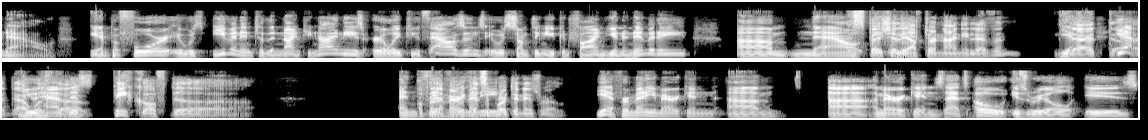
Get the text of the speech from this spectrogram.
now. Again, before it was even into the 1990s, early 2000s, it was something you could find unanimity. Um, now, especially it, after 9 11, yeah, that, uh, yeah, that you have this peak of the and of for, the American many, support in Israel. Yeah, for many American um, uh, Americans, that's oh, Israel is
